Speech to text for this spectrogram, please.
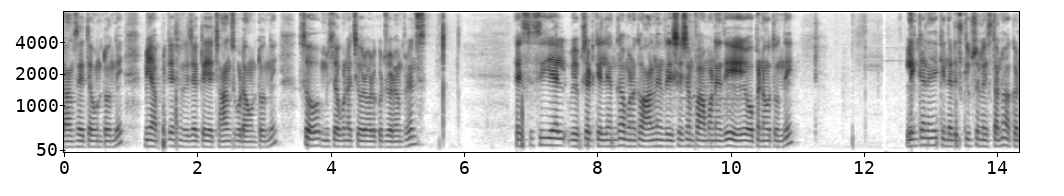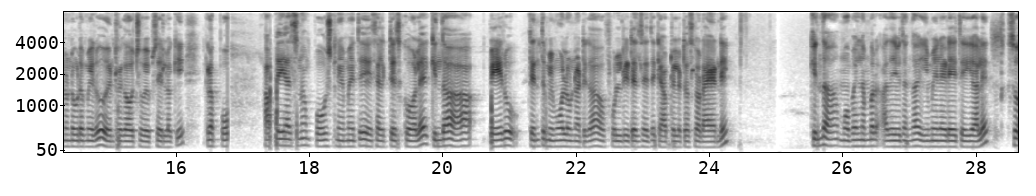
ఛాన్స్ అయితే ఉంటుంది. మీ అప్లికేషన్ రిజెక్ట్ అయ్యే ఛాన్స్ కూడా ఉంటుంది. సో మిస్ అవ్వకుండా చివరి వరకు చూడండి ఫ్రెండ్స్. ఎస్సిఎల్ వెబ్సైట్కి వెళ్ళాక మనకు ఆన్లైన్ రిజిస్ట్రేషన్ ఫామ్ అనేది ఓపెన్ అవుతుంది. లింక్ అనేది కింద డిస్క్రిప్షన్లో ఇస్తాను. అక్కడ నుండి కూడా మీరు ఎంటర్ కావచ్చు వెబ్సైట్లోకి. ఇక్కడ పో అప్లై చేయాల్సిన పోస్ట్ నేమ్ అయితే సెలెక్ట్ చేసుకోవాలి. కింద పేరు టెన్త్ మెమోలో ఉన్నట్టుగా ఫుల్ డీటెయిల్స్ అయితే క్యాపిటల్ లెటర్స్లో రాయండి. కింద మొబైల్ నెంబర్ అదేవిధంగా ఈమెయిల్ ఐడి అయితే ఇవ్వాలి so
